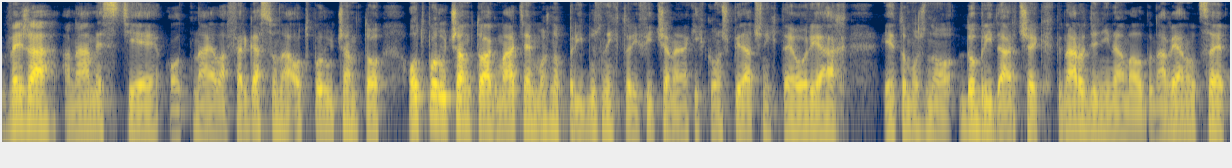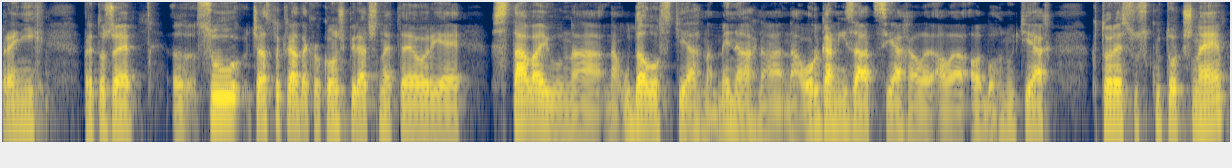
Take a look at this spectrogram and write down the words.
Veža a námestie od Naila Fergusona. Odporúčam to. Odporúčam to, ak máte možno príbuzných, ktorí fičia na nejakých konšpiračných teóriách. Je to možno dobrý darček k narodeninám alebo na Vianoce pre nich, pretože e, sú častokrát ako konšpiračné teórie stávajú na, na udalostiach, na menách, na, na organizáciách ale, ale, alebo hnutiach, ktoré sú skutočné,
